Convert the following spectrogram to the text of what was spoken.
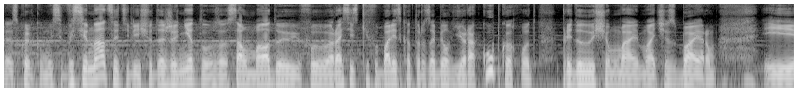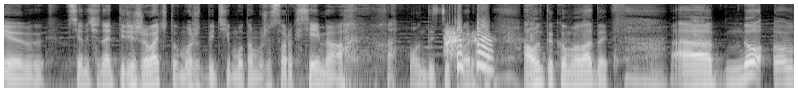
э, сколько ему, 18 или еще даже нет, он же самый молодой фу- российский футболист, который забил в Еврокубках, вот, в предыдущем ма- матче с Байером. И э, все начинают переживать, что, может быть, ему там уже 47, а, а он до сих пор, а он такой молодой. А, Но э,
